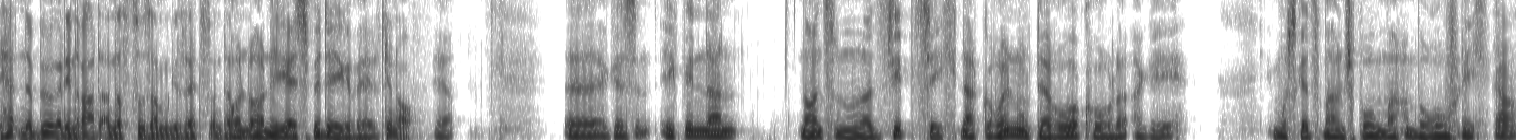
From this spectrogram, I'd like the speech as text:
Härtner Bürger den Rat anders zusammengesetzt und dann, Und auch nicht SPD gewählt. genau. Ja. Äh, ich bin dann 1970 nach Gründung der Ruhrkohle AG. Ich muss jetzt mal einen Sprung machen beruflich, Ja.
